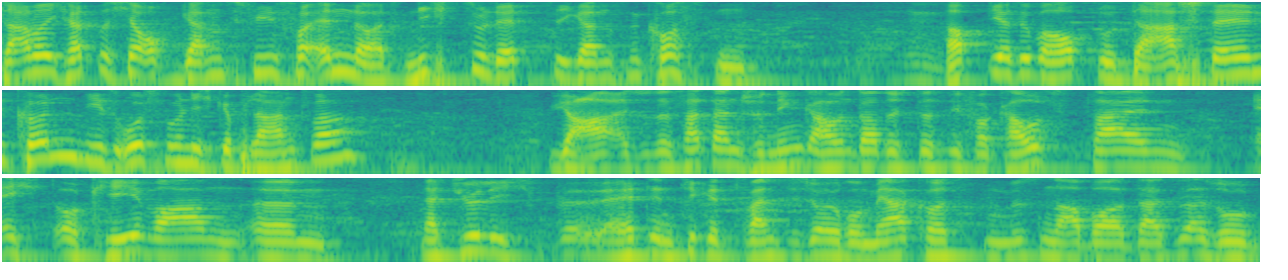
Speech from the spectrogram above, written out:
dadurch hat sich ja auch ganz viel verändert. Nicht zuletzt die ganzen Kosten. Habt ihr es überhaupt so darstellen können, wie es ursprünglich geplant war? Ja, also das hat dann schon hingehauen, dadurch, dass die Verkaufszahlen echt okay waren. Ähm, natürlich äh, hätte ein Ticket 20 Euro mehr kosten müssen, aber das, also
